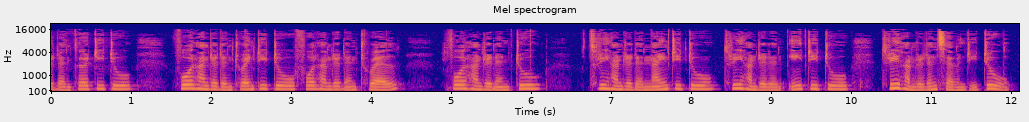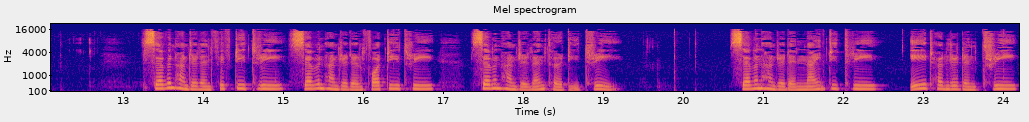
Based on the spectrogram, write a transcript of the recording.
432, 422, 412, 402, 392, 382, 372. 753, 743, 733, 793, 803,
